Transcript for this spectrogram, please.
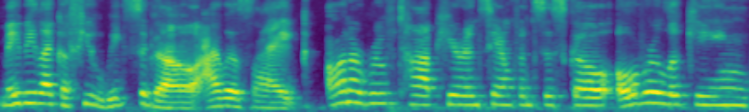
maybe like a few weeks ago i was like on a rooftop here in san francisco overlooking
